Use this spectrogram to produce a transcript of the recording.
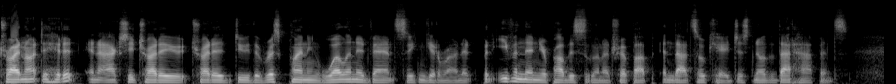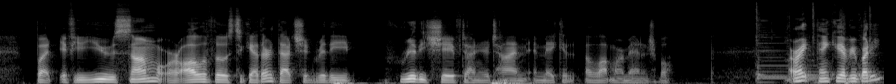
try not to hit it and actually try to try to do the risk planning well in advance so you can get around it. But even then you're probably still going to trip up and that's okay. Just know that that happens. But if you use some or all of those together that should really really shave down your time and make it a lot more manageable. All right. Thank you everybody.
